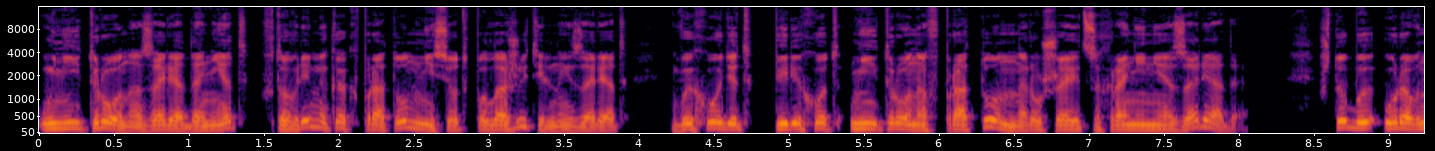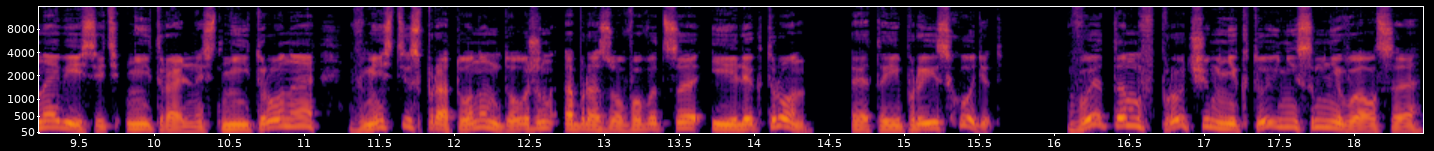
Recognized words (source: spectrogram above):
У нейтрона заряда нет, в то время как протон несет положительный заряд. Выходит, переход нейтрона в протон нарушает сохранение заряда. Чтобы уравновесить нейтральность нейтрона, вместе с протоном должен образовываться и электрон. Это и происходит. В этом, впрочем, никто и не сомневался.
